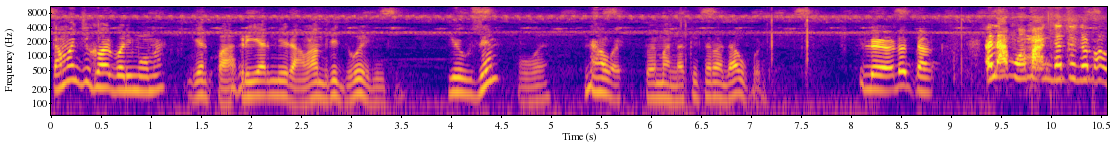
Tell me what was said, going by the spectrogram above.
તમને શું ખબર પડી મોમાં યાર પાઘડી યાર મેં રાવણા મેરી જોઈ લીધી એવું છે એમ? હોય. ના હોય. તો એમાં નક્કી કરવા જવું પડે. લે અડો એટલે અલા મોમાં અંગત કરવા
